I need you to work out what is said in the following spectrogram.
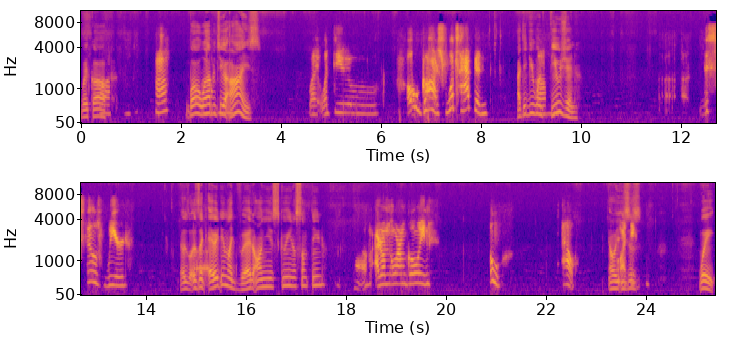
Wake up. Huh? Whoa, what happened to your eyes? Wait, what do you? Oh gosh, what's happened? I think you went Um, fusion. Uh, this feels weird. It's, it's like uh, everything like red on your screen or something. Uh, I don't know where I'm going. Oh. Ow. Oh, oh I it's think- just... Wait.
